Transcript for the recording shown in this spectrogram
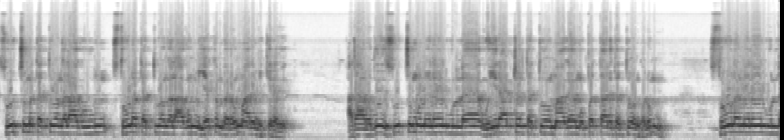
சூட்சும தத்துவங்களாகவும் ஸ்தூல தத்துவங்களாகவும் இயக்கம் பெறவும் ஆரம்பிக்கிறது. அதாவது சூட்சும நிலையில் உள்ள உயிராற்றல் தத்துவமாக முப்பத்தாறு தத்துவங்களும் ஸ்தூல நிலையில் உள்ள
